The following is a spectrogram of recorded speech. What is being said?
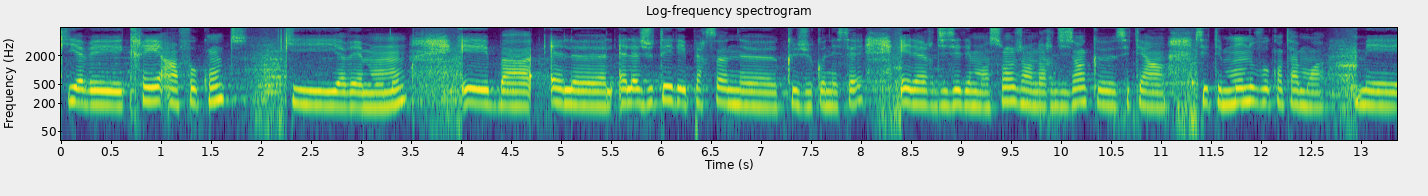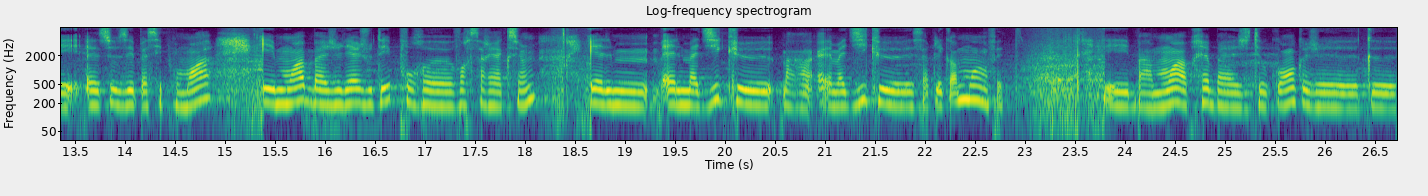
qui avait créé un faux compte qui avait mon nom et bah, elle, elle ajoutait les personnes que je connaissais et leur disait des mensonges en leur disant que c'était un, c'était mon nouveau compte à moi. Mais elle se faisait passer pour moi. Et moi, bah, je l'ai ajouté pour euh, voir sa réaction. Et elle, elle m'a dit que, bah, elle m'a dit que s'appelait comme moi en fait. Et bah moi après bah, j'étais au courant que que,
